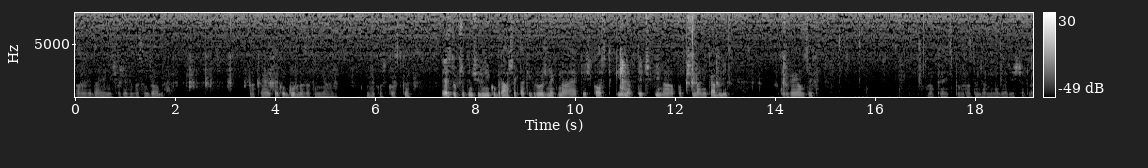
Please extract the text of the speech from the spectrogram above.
Ale wydaje mi się, że chyba są dobre. Okej, tego gówna zapomniałem. Jakąś kostkę. Jest tu przy tym silniku braszek takich różnych na jakieś kostki, na wtyczki, na podtrzymanie kabli wkurwiających. Okej, z powrotem damy na 22.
